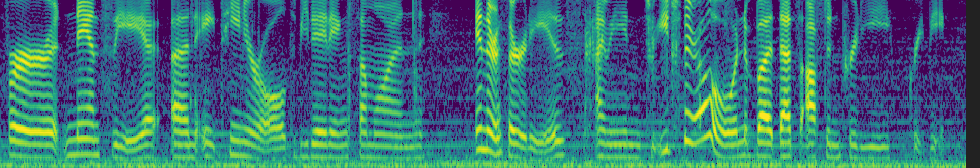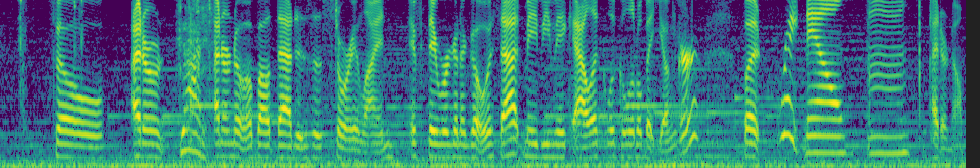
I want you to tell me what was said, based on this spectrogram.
for Nancy, an 18-year-old, to be dating someone in their 30s, I mean, to each their own, but that's often pretty creepy. So I don't I don't know about that as a storyline. If they were gonna go with that, maybe make Alec look a little bit younger. But right now, mm, I don't know.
